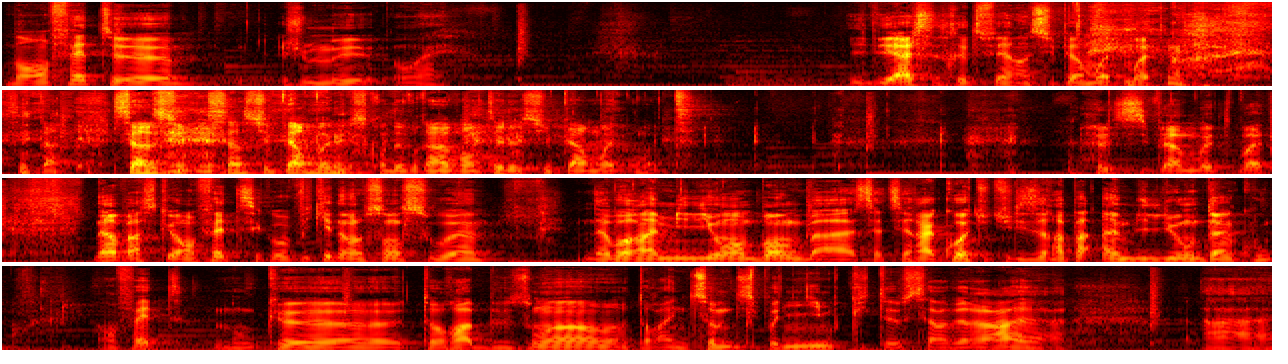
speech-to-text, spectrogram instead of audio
Bon, en fait, euh, je me. Ouais. L'idéal, ce serait de faire un super moite-moite. c'est un, un, super bonus qu'on devrait inventer, le super moite-moite. le super moite-moite. Non, parce qu'en fait, c'est compliqué dans le sens où euh, d'avoir un million en banque, bah, ça te sert à quoi? Tu n'utiliseras pas un million d'un coup, en fait. Donc, euh, tu auras besoin, tu auras une somme disponible qui te servira à,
